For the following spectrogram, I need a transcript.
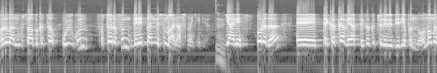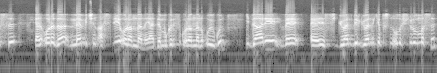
varılan mutabakata uygun fotoğrafın denetlenmesi manasına geliyor. Evet. Yani orada e, PKK veya PKK türevi bir yapının olmaması, yani orada Membiç'in asli oranlarına yani demografik oranlarına uygun idari ve e, güven bir güvenlik yapısının oluşturulması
